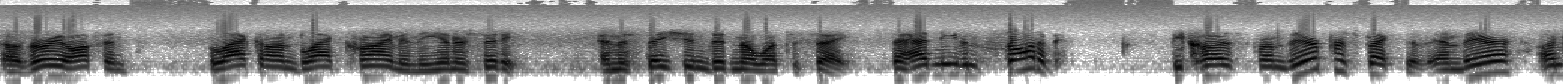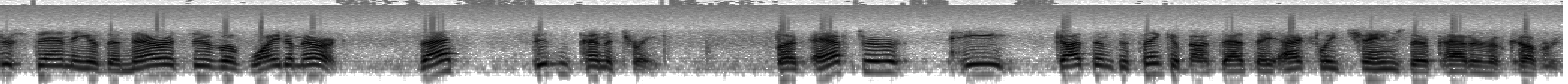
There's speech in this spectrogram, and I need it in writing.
uh, very often black on black crime in the inner city? And the station didn't know what to say. They hadn't even thought of it because from their perspective and their understanding of the narrative of white America, that didn't penetrate. But after he got them to think about that, they actually changed their pattern of coverage.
